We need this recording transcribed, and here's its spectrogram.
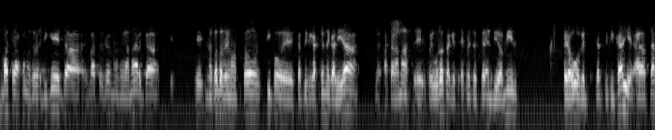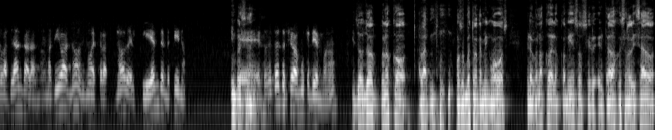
vas trabajando sobre la etiqueta, vas trabajando en la marca, eh, nosotros tenemos todo tipo de certificación de calidad, hasta la más eh, rigurosa que es FSC 22000, pero hubo que certificar y adaptar la planta a las normativas, no nuestras, sino del cliente en destino. Impresionante. Eh, entonces todo eso lleva mucho tiempo, ¿no? Y yo, yo conozco, a ver, por supuesto también como vos, pero conozco de los comienzos el, trabajo que se ha realizado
